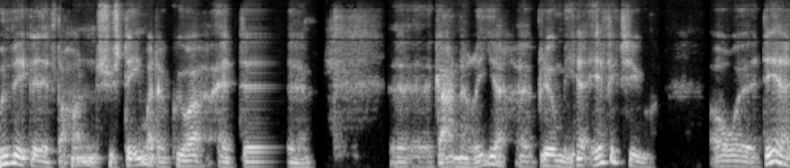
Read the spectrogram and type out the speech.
udviklede efterhånden systemer, der gjorde, at øh, øh, garnerier øh, blev mere effektive. Og øh, det er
